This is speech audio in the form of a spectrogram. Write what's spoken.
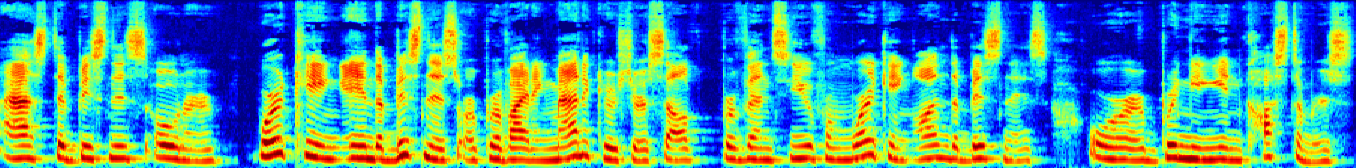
as the business owner. Working in the business or providing manicures yourself prevents you from working on the business or bringing in customers.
